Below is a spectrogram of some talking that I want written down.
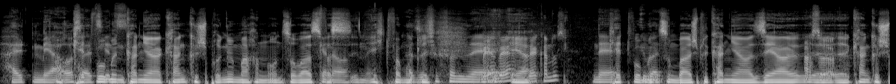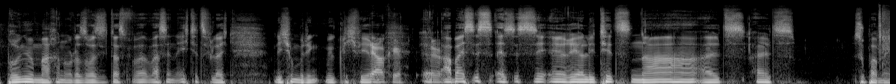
halten mehr auch aus Catwoman als jetzt. kann ja kranke Sprünge machen und sowas, genau. was in echt vermutlich. Also eine, wer, wer, wer, kann das? Catwoman zum Beispiel kann ja sehr so, okay. äh, kranke Sprünge machen oder sowas, das, was in echt jetzt vielleicht nicht unbedingt möglich wäre. Ja, okay. Äh, aber es ist, es ist sehr realitätsnaher als, als Superman.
